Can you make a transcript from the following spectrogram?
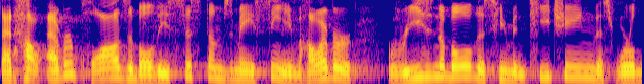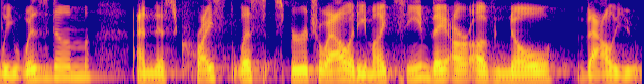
That, however plausible these systems may seem, however reasonable this human teaching, this worldly wisdom, and this Christless spirituality might seem, they are of no value.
